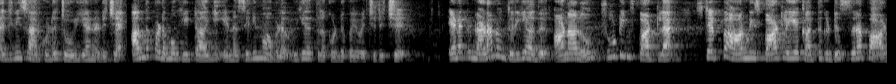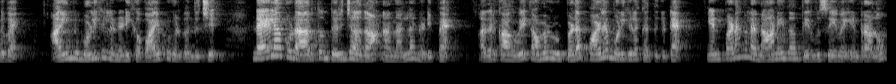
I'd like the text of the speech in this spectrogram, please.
ரஜினி சார் கூட ஜோடியா நடிச்சேன். அந்த படமும் ஹிட் ஆகி என்ன சினிமாவில உயரத்துல கொண்டு போய் வச்சிருச்சு. எனக்கு நடனம் தெரியாது. ஆனாலும் ஷூட்டிங் ஸ்பாட்ல ஸ்டெப் ஆன் தி ஸ்பாட்லயே கத்துக்கிட்டு சிறப்பா ஆடுவேன். ஐந்து மொழிகள்ல நடிக்க வாய்ப்புகள் வந்துச்சு. டைலாகோட அர்த்தம் தெரிஞ்சாதான் நான் நல்லா நடிப்பேன். அதற்காகவே தமிழ் உட்பட பல மொழிகளை கத்துக்கிட்டேன். என் படங்களை நானே தான் தேர்வு செய்வேன் என்றாலும்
